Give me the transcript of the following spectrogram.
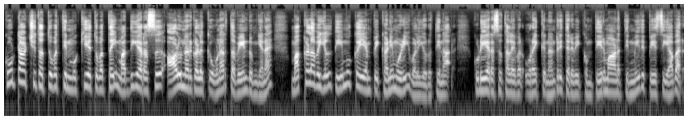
கூட்டாட்சி தத்துவத்தின் முக்கியத்துவத்தை மத்திய அரசு ஆளுநர்களுக்கு உணர்த்த வேண்டும் என மக்களவையில் திமுக எம்பி கனிமொழி வலியுறுத்தினார். குடியரசுத் தலைவர் உரைக்கு நன்றி தெரிவிக்கும் தீர்மானத்தின் மீது பேசிய அவர்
